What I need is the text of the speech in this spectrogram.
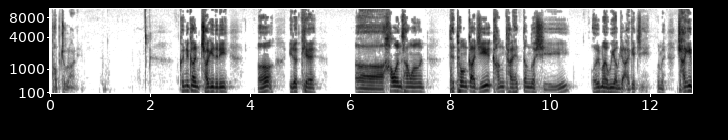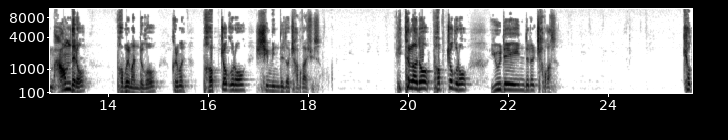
법적으로 하니. 그러니까 자기들이 어 이렇게 어 하원 상황은 대통령까지 강탈했던 것이 얼마나 위험한지 알겠지. 그러면 자기 마음대로 법을 만들고 그러면 법적으로 시민들도 잡아갈 수 있어. 히틀러도 법적으로 유대인들을 잡아갔어. 경,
